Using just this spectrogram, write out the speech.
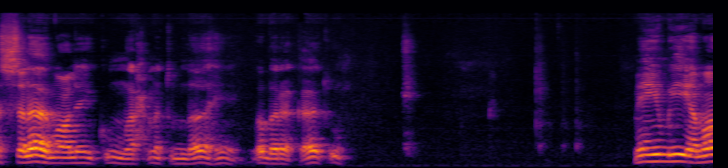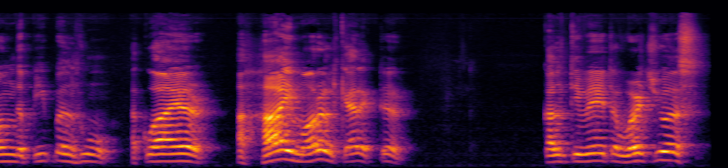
Assalamu alaikum wa rahmatullahi wa barakatuh. May you be among the people who acquire a high moral character, cultivate a virtuous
